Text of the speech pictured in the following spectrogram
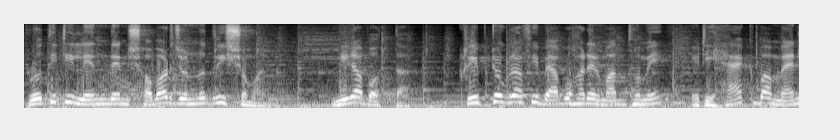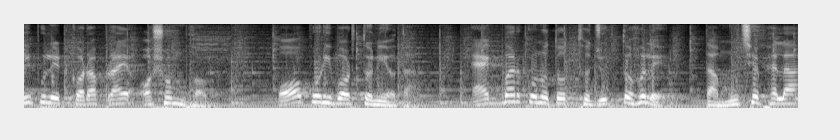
প্রতিটি লেনদেন সবার জন্য দৃশ্যমান। নিরাপত্তা, ক্রিপ্টোগ্রাফি ব্যবহারের মাধ্যমে এটি হ্যাক বা ম্যানিপুলেট করা প্রায় অসম্ভব। অপরিবর্তনীয়তা, একবার কোনো তথ্য যুক্ত হলে তা মুছে ফেলা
